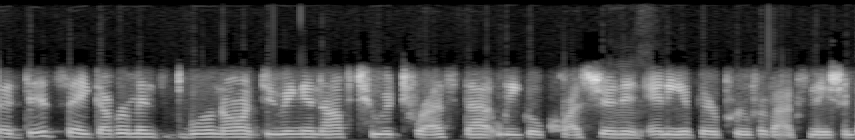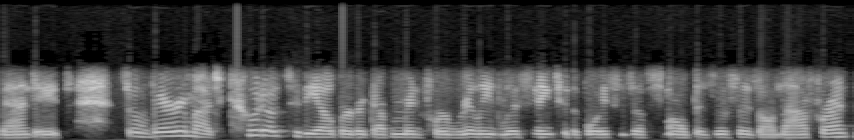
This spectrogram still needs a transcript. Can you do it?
that did say governments were not doing enough to address that legal question mm. in any of their proof of vaccination mandates. So, very much kudos to the Alberta government for really listening to the voices of small businesses on that front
